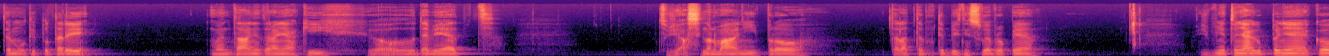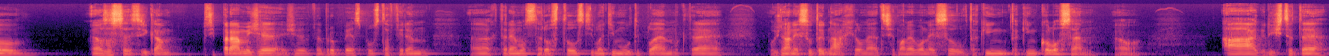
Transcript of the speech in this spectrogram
Ten multiple tady momentálně teda nějakých jo, 9, což je asi normální pro teda ty, ty biznisy v Evropě. Že by mě to nějak úplně jako, jo zase si říkám, připadá mi, že, že v Evropě je spousta firm, eh, které moc nerostou s tím letím multiplem, které možná nejsou tak náchylné třeba, nebo nejsou takým, takým kolosem. Jo. A když chcete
